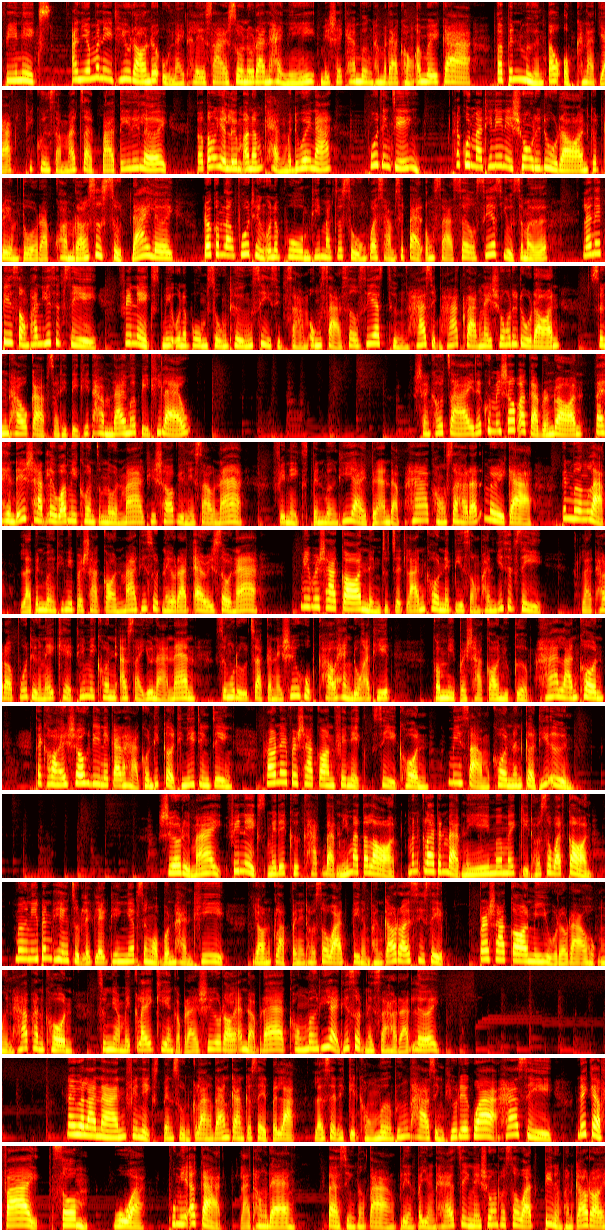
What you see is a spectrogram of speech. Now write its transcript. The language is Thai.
ฟีนิกซ์อัญมณีที่ร้อนระอุในทะเลทรายโซโนรันแห่งนี้ ไม่ใช่แค่เมืองธรรมดาของอเมริกา แต่เป็นเหมือนเตาอบขนาดยักษ์ที่คุณสามารถจัดปาร์ตี้ได้เลย แต่ต้องอย่าลืมเอาน้ำแข็งมาด้วยนะ พูดจริง ๆ ถ้าคุณมาที่นี่ในช่วงฤดูร้อนก็เตรียมตัวรับความร้อนสุดๆ ได้เลย เรากำลังพูดถึงอุณหภูมิที่มักจะสูงกว่า 38 องศาเซลเซียสอยู่เสมอ และในปี 2024ฟินิกซ์มีอุณหภูมิสูงถึง 43 องศาเซลเซียสถึง 55 ครั้งในช่วงฤดูร้อน ซึ่งเท่ากับสถิติที่ทำได้เมื่อปีที่แล้ว ฉันเข้าใจถ้าคุณไม่ชอบอากาศร้อนๆ แต่เห็นได้ชัดเลยว่ามีคนจำนวนมากที่ชอบอยู่ในซาวน่าฟินิกซ์เป็นเมืองที่ใหญ่เป็นอันดับ 5 ของสหรัฐอเมริกา เป็นเมืองหลัก และเป็นเมืองที่มีประชากรมากที่สุดในรัฐแอริโซนามีประชากร 1.7 ล้านคนในปี 2024 และถ้าเราพูดถึงในเขตที่มีคนอาศัยอยู่หนาแน่น ซึ่งรู้จักกันในชื่อหุบเขาแห่งดวงอาทิตย์ ก็มีประชากรอยู่เกือบ 5 ล้านคน แต่ขอให้โชคดีในการหาคนที่เกิดที่นี่จริง ๆ เพราะในประชากรฟินิกซ์4คน มี 3 คนนั้นเกิดที่อื่น เชื่อหรือไม่ฟินิกซ์ไม่ได้คึกคักแบบนี้มาตลอด มันกลายเป็นแบบนี้เมื่อไม่กี่ทศวรรษก่อน เมืองนี้เป็นเพียงจุดเล็ก ๆ ที่เงียบสงบบนแผนที่ ย้อนกลับไปในทศวรรษปี 1940 ประชากรมีอยู่ราวๆ 65,000 คน ซึ่งยังไม่ใกล้เคียงกับรายชื่อร้อยอันดับแรกของเมืองที่ใหญ่ที่สุดในสหรัฐเลย ในเวลานั้นฟินิกซ์เป็นศูนย์กลางด้านการเกษตรเป็นหลัก และเศรษฐกิจของเมืองพึ่งพาสิ่งที่เรียกว่า 5C ได้แก่ฝ้าย ส้ม วัว ภูมิอากาศ และทองแดง แต่สิ่งต่างๆ เปลี่ยนไปอย่างแท้จริงในช่วงทศวรรษปี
